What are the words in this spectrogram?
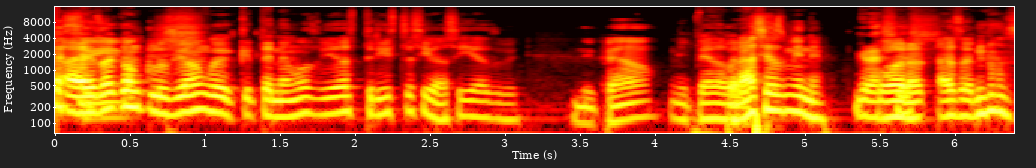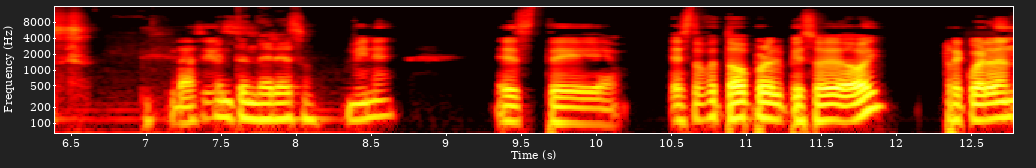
a Sí. esa conclusión, güey, que tenemos vidas tristes y vacías, güey. Ni pedo. Ni pedo. Gracias, Mine, Gracias. por hacernos Gracias. entender eso. Mine. Este, esto fue todo por el episodio de hoy. Recuerden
